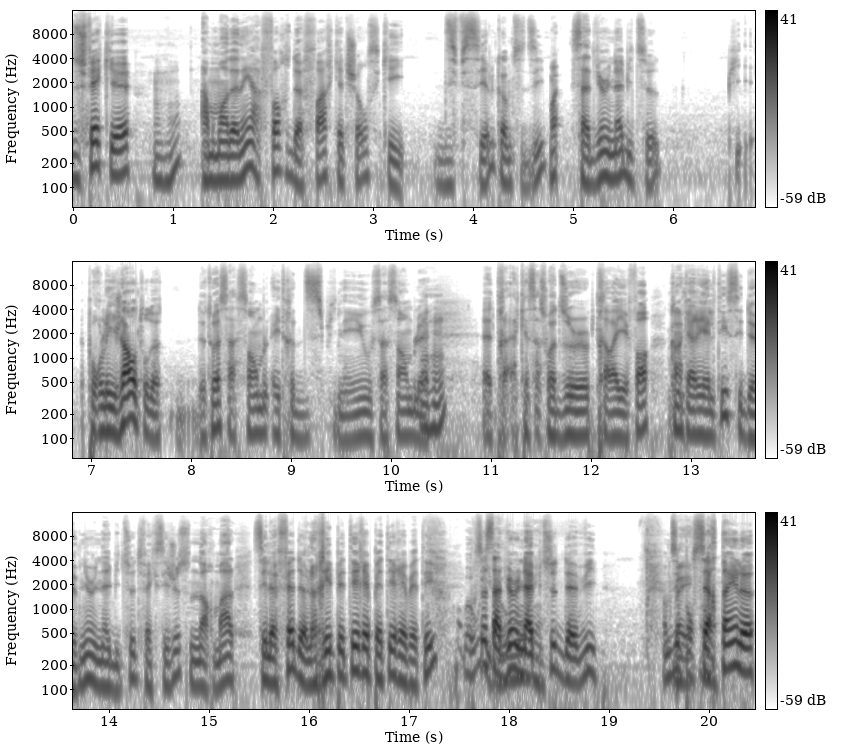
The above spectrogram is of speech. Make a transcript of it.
Du fait que, Mhm. à un moment donné, à force de faire quelque chose qui est difficile, comme tu dis, Ouais. ça devient une habitude. Puis pour les gens autour de, de toi, ça semble être discipliné ou ça semble Mhm. euh, que ça soit dur, travailler fort, quand en réalité, c'est devenu une habitude. Fait que c'est juste normal. C'est le fait de le répéter, répéter, répéter. Ah, ben ça, oui, ça devient oui, une habitude de vie. Comme dit, Ben, pour ouais. certains, là,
